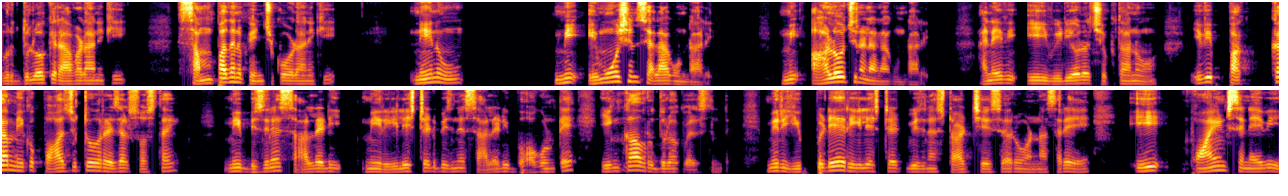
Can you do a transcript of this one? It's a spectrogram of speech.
వృద్ధిలోకి రావడానికి సంపదను పెంచుకోవడానికి నేను మీ ఎమోషన్స్ ఎలాగుండాలి? మీ ఆలోచనలు ఎలాగుండాలి? అనేవి ఈ వీడియోలో చెప్తాను. ఇవి పక్కా మీకు పాజిటివ్ రిజల్ట్స్ వస్తాయి. మీ బిజినెస్ ఆల్రెడీ మీ రియల్ ఎస్టేట్ బిజినెస్ ఆల్రెడీ బాగుంటే ఇంకా వృద్ధిలోకి వెళ్తుంది. మీరు ఇప్పుడే రియల్ ఎస్టేట్ బిజినెస్ స్టార్ట్ చేశారు అన్నా సరే ఈ పాయింట్స్ అనేవి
